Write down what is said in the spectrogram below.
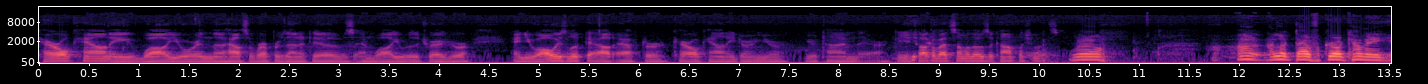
Carroll County while you were in the House of Representatives and while you were the treasurer. And you always looked out after Carroll County during your, your time there. Can you talk about some of those accomplishments? Well, I, I looked out for Carroll County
